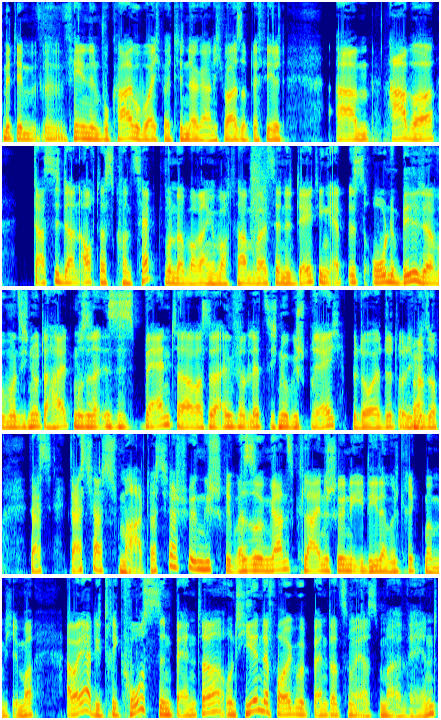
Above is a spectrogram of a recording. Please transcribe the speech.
mit dem äh, fehlenden Vokal, wobei ich bei Tinder gar nicht weiß, ob der fehlt. Ähm, aber dass sie dann auch das Konzept wunderbar reingebracht haben, weil es ja eine Dating-App ist ohne Bilder, wo man sich nur unterhalten muss. Und dann ist es Banter, was ja eigentlich letztlich nur Gespräch bedeutet. Und ich ja. bin so, das, das ist ja smart, das ist ja schön geschrieben. Also so eine ganz kleine, schöne Idee, damit kriegt man mich immer. Aber ja, die Trikots sind Banter und hier in der Folge wird Banter zum ersten Mal erwähnt.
